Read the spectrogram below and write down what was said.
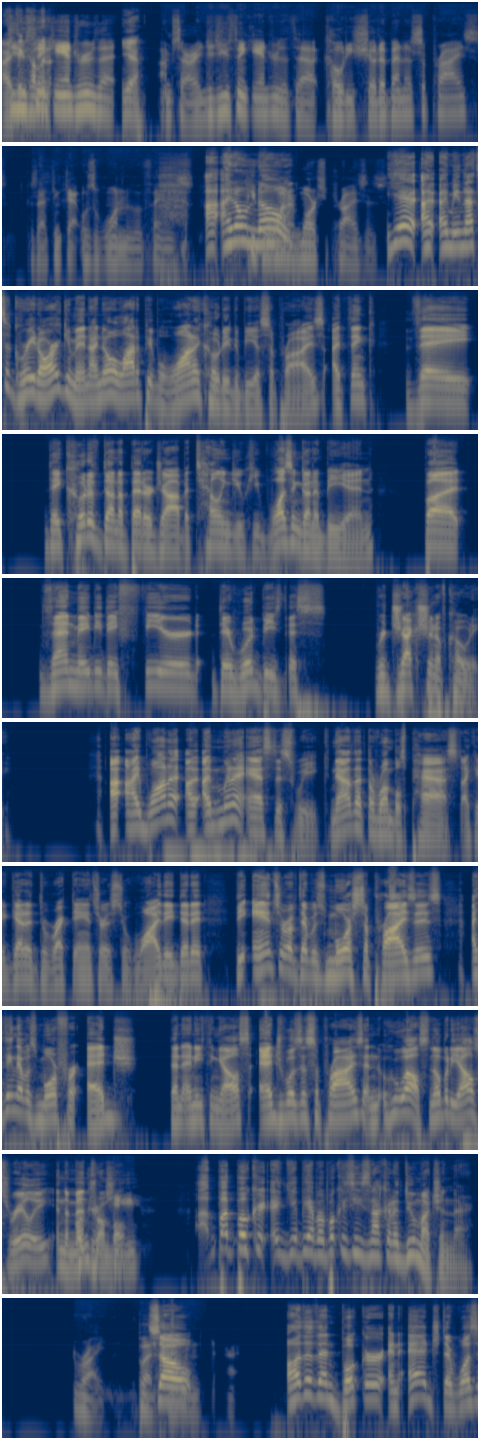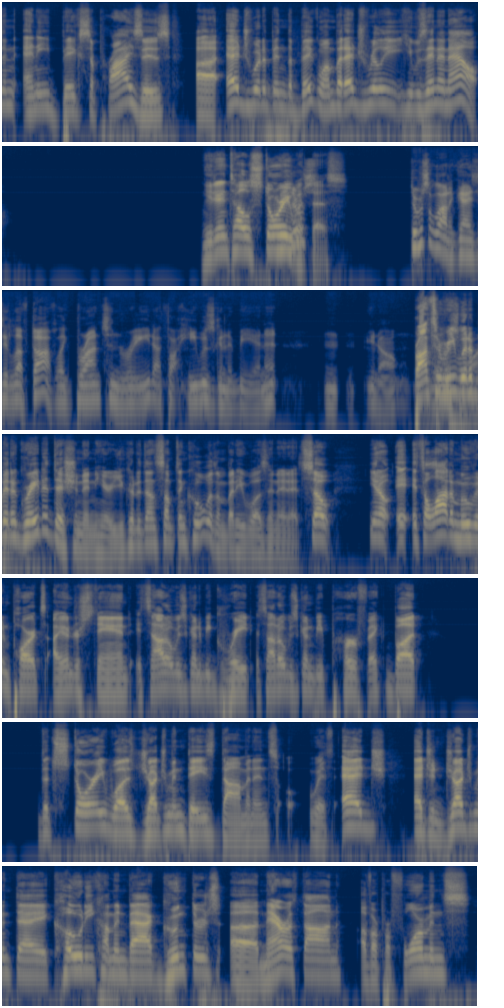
I Do you coming- think, Andrew, that yeah. I'm sorry. Did you think, Andrew, that, that Cody should have been a surprise? Because I think that was one of the things. I, I don't people know. wanted more surprises. Yeah, I, I mean that's a great argument. I know a lot of people wanted Cody to be a surprise. I think they they could have done a better job at telling you he wasn't going to be in, but then maybe they feared there would be this rejection of Cody. I, I want to. I'm going to ask this week. Now that the Rumble's passed, I could get a direct answer as to why they did it. The answer of there was more surprises. I think that was more for Edge than anything else. Edge was a surprise, and who else? Nobody else really in the men's Booker rumble. Uh, but Booker, uh, yeah, yeah, but Booker, he's not going to do much in there. Right. But So- I mean, Other than Booker and Edge, there wasn't any big surprises. Uh, Edge would have been the big one, but Edge really he was in and out. He didn't tell a story there with was- this. there was a lot of guys they left off, like Bronson Reed. I thought he was going to be in it. You know, Bronson Reed would have been a great addition in here. You could have done something cool with him, but he wasn't in it. So, you know, it, it's a lot of moving parts. I understand. It's not always going to be great. It's not always going to be perfect, but the story was Judgment Day's dominance with Edge, Edge and Judgment Day, Cody coming back, Gunther's uh, marathon of a performance.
